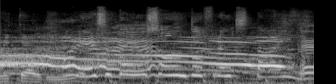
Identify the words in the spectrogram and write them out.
gritaria. Ah, esse tem o som do Frankenstein. É.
